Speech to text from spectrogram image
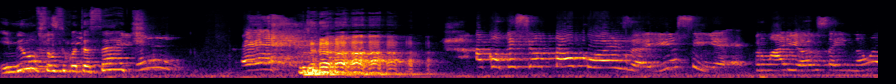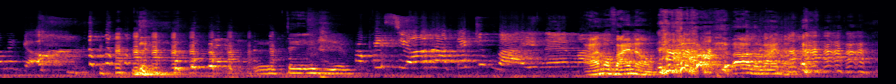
Em 1957, um, é. Aconteceu tal coisa. E assim, é, para um ariano isso aí não é legal. entendi. Pro pisciano até que vai, né? Mas Ah, não vai não. ah, não vai não.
